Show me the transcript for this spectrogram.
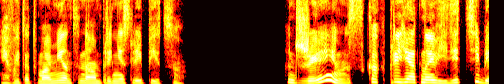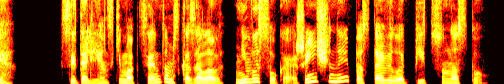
И в этот момент нам принесли пиццу. «Джеймс, как приятно видеть тебя», — с итальянским акцентом сказала невысокая женщина и поставила пиццу на стол.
